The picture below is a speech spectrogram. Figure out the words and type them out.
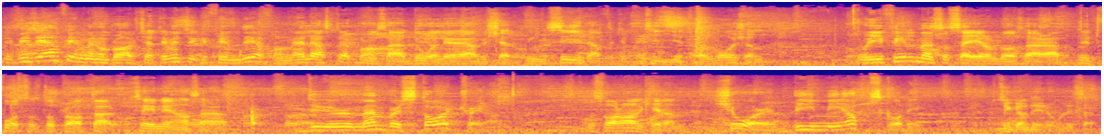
Det finns ju en film med någon bra översättning, jag vet inte vilken film det är från, men jag läste det på en sån här dålig översättningssida för typ 10-12 år sedan. Och i filmen så säger de då så här att det är två som står och pratar. Och säger den ena så här Do you remember Star Trek? Då svarar han killen Sure, beam me up Scotty. Tycker de det är roligt så. här.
